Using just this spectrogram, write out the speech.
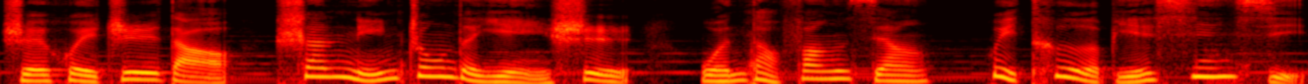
谁会知道山林中的隐士闻到芳香会特别欣喜？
